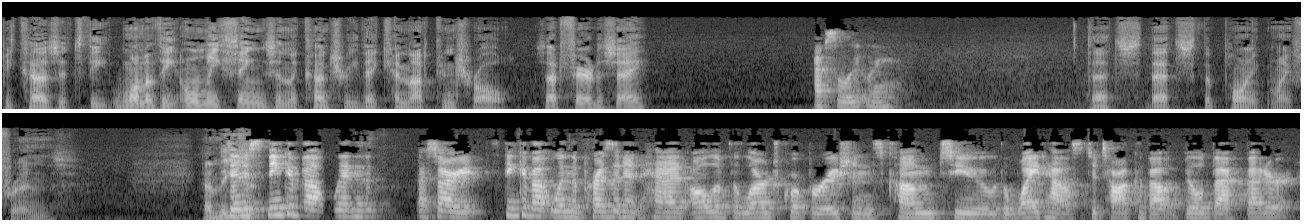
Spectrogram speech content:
because it's the one of the only things in the country they cannot control. Is that fair to say? Absolutely. That's that's the point, my friends. And Dennis, are- think about when. Uh, sorry, think about when the president had all of the large corporations come to the White House to talk about Build Back Better.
